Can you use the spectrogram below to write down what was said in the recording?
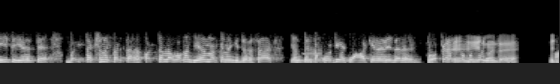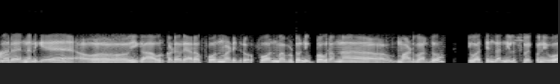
ನೀತಿ ಇರುತ್ತೆ. ಬೈಕ್ ತಕ್ಷಣ ಕಟ್ತಾರೆ. ಕಟ್ಟೆಲ್ಲ ಹೋಗಂತ ಏನ್ ಮಾಡ್ಕೊಂಡಂಗಿದ್ದಾರೆ ಸರ್ ಎಂತೆಂತ ಕೋಟಿ ಗಟ್ಟಲೆ ಹಾಕಿರೋರಿದ್ದಾರೆ ಟೋಪಿ ಹಾಕ್ಬೇಕು ಅಂತ ಯಜಮಾನ್ರೆ ನನಗೆ ಈಗ ಅವ್ರ ಕಡೆಯವ್ರು ಯಾರೋ ಫೋನ್ ಮಾಡಿದ್ರು. ಫೋನ್ ಮಾಡ್ಬಿಟ್ಟು ನೀವು ಪ್ರೋಗ್ರಾಮ್ನ ಮಾಡಬಾರ್ದು. ಇವತ್ತಿಂದ ನಿಲ್ಲಿಸ್ಬೇಕು ನೀವು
